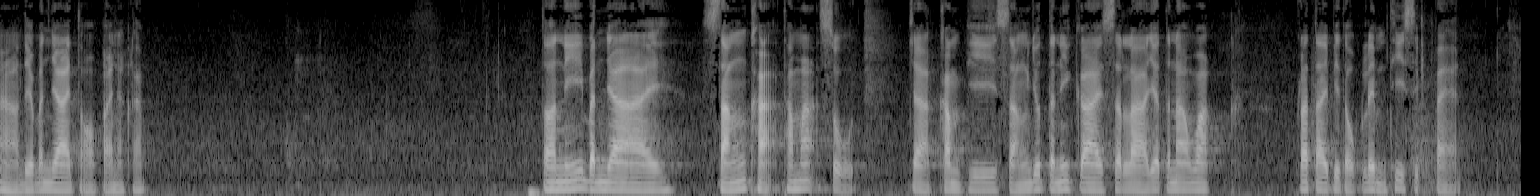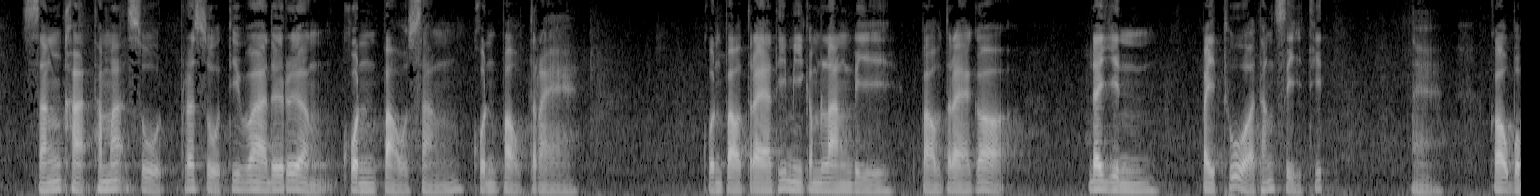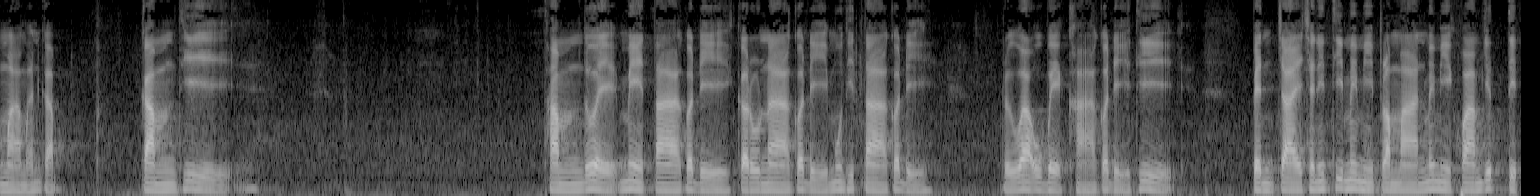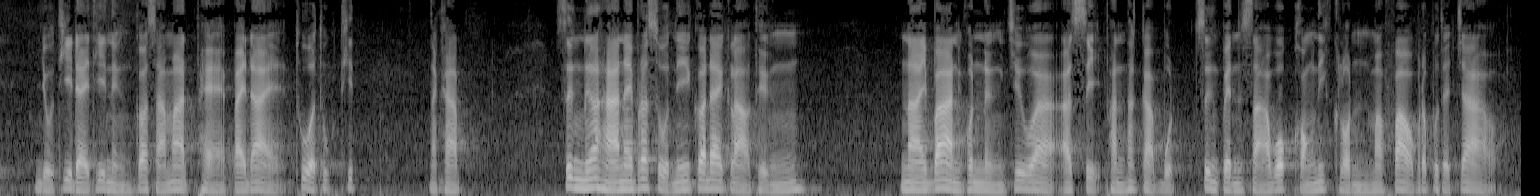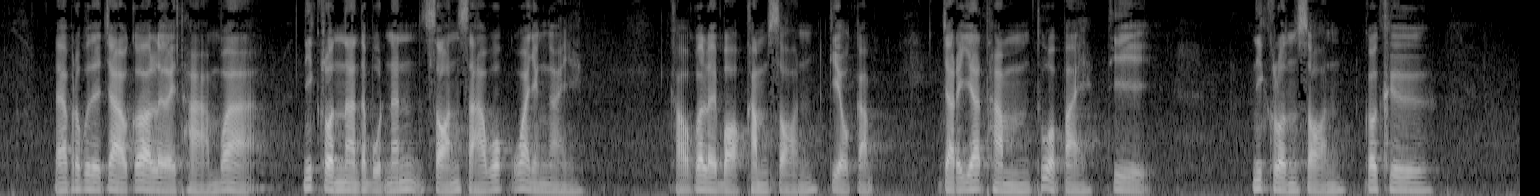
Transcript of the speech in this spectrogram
อ่า เดี๋ยวบรรยายต่อไปนะครับ ตอนนี้บรรยายสังขธรรมสูตร จากคำพีสังยุตตนิกายสลายตนาวัคพระไตรปิฎกเล่มที่ 18 สังขธรรมสูตร พระสูตรที่ว่าด้วยเรื่องคนเป่าสัง คนเป่าแตร คนเป่าแตรที่มีกำลังดี เป่าแตรก็ได้ยินไปทั่วทั้งสี่ทิศนะ ก็อุปมาเหมือนกับกรรมที่ทำด้วยเมตตาก็ดี กรุณาก็ดี มุทิตาก็ดี หรือว่าอุเบกขาก็ดีที่เป็นใจชนิดที่ไม่มีประมาณ ไม่มีความยึดติดอยู่ที่ใดที่หนึ่ง ก็สามารถแผ่ไปได้ทั่วทุกทิศนะครับ ซึ่งเนื้อหาในพระสูตรนี้ก็ได้กล่าวถึงนายบ้านคนหนึ่งชื่อว่าอสิพันธกบุตร ซึ่งเป็นสาวกของนิครนมาเฝ้าพระพุทธเจ้า แล้วพระพุทธเจ้าก็เลยถามว่า นิครนนาตบุตรนั้นสอนสาวกว่ายังไง เขาก็เลยบอกคำสอนเกี่ยวกับจริยธรรมทั่วไปที่นิครนสอนก็คือ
